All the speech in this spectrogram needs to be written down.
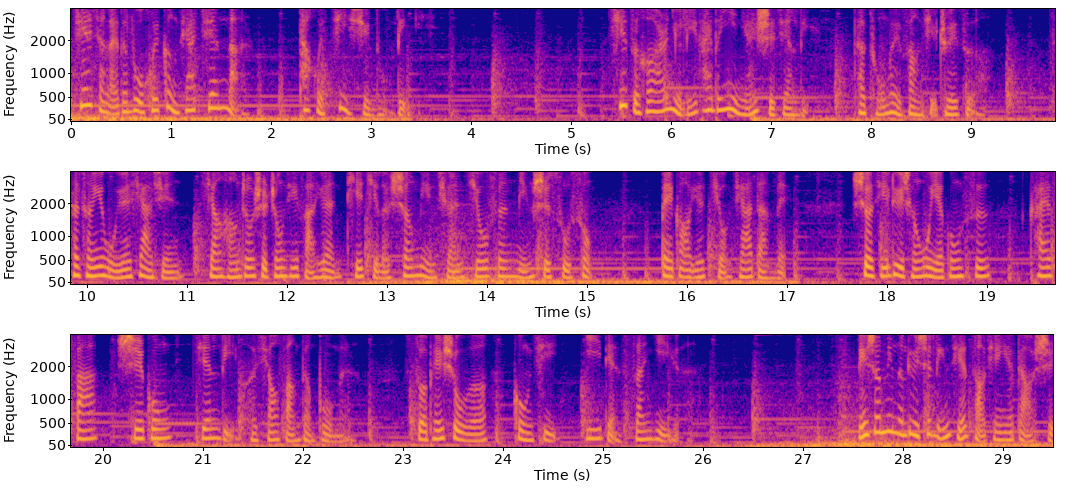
接下来的路会更加艰难。他会继续努力。妻子和儿女离开的一年时间里，他从未放弃追责。他曾于五月下旬向杭州市中级法院提起了生命权纠纷民事诉讼，被告有九家单位，涉及绿城物业公司、开发、施工、监理和消防等部门，索赔数额共计一点三亿元。林生斌的律师林杰早前也表示，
